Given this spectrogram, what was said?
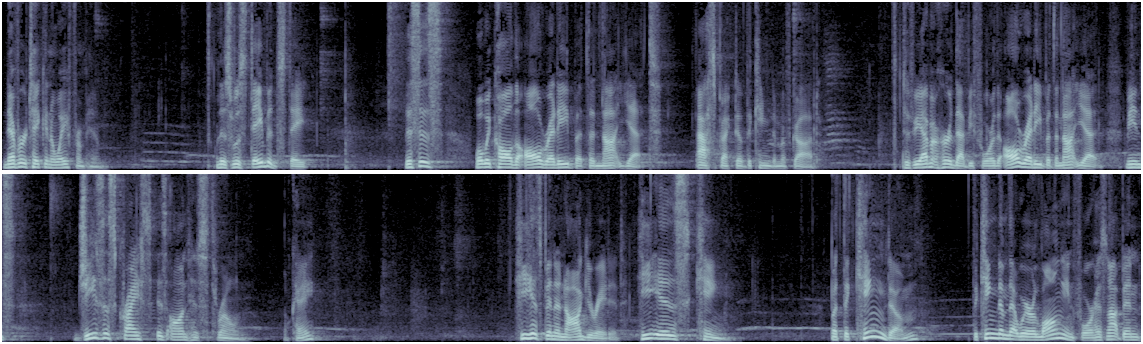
never taken away from him. This was David's state. This is what we call the already but the not yet aspect of the kingdom of God. So if you haven't heard that before, the already but the not yet means Jesus Christ is on his throne, okay? He has been inaugurated. He is king. But the kingdom, the kingdom that we're longing for, has not been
